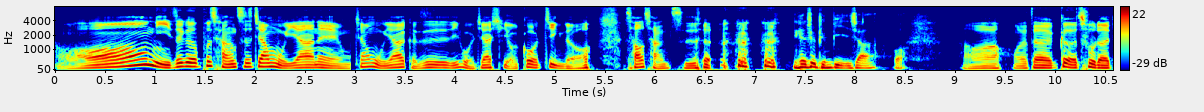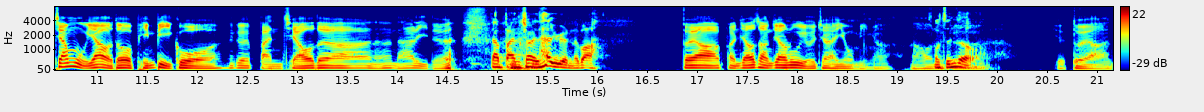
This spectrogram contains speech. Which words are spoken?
哦，你这个不常吃姜母鸭呢？姜母鸭可是离我家是有够近的哦，超常吃的。你可以去评比一下，好不好？好啊，我的各处的姜母鸭我都有评比过，那个板桥的啊，然后哪里的？但板桥也太远了吧？对啊，板桥长江路有一家很有名啊。然后、那个、哦，真的、哦？也对啊。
